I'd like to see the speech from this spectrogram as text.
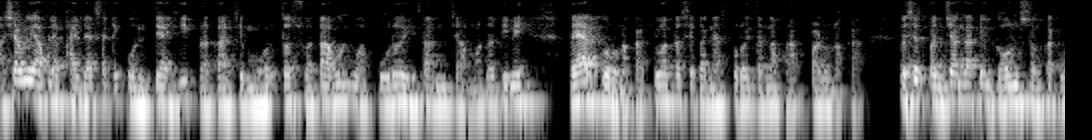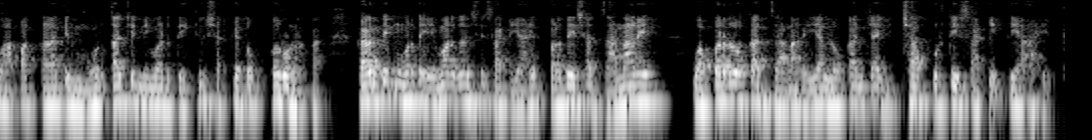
अशा वेळी आपल्या फायद्यासाठी कोणत्याही प्रकारचे मुहूर्त स्वतःहून व पुरोहितांच्या मदतीने तयार करू नका किंवा तसे करण्यास पुरोहितांना भाग पाडू नका. तसेच पंचांगातील गौण संकट व आपत्काळातील मुहूर्ताची निवड देखील शक्यतो करू नका. कारण ते मुहूर्त इमर्जन्सीसाठी आहेत परदेशात जाणारे व परलोकात जाणारे या लोकांच्या इच्छापूर्तीसाठी ते आहेत.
